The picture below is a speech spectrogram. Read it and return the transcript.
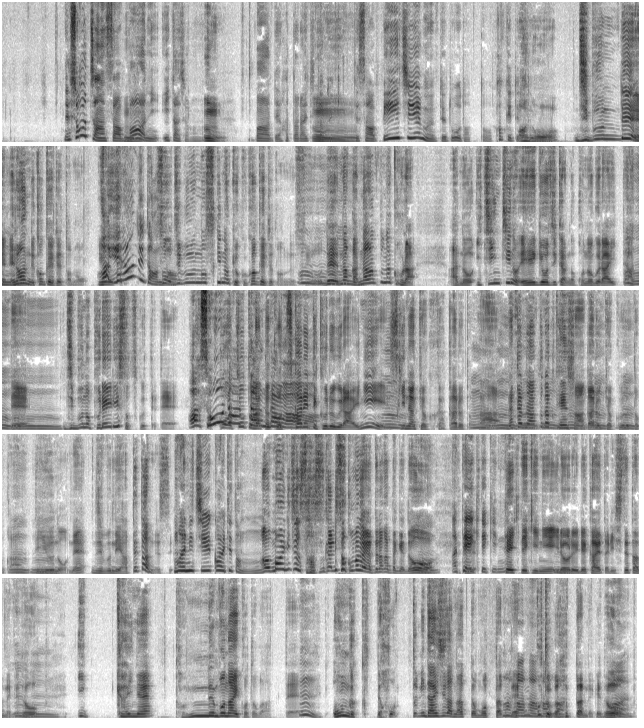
で、翔ちゃんさ、バーにいたじゃん。うん。バーで働いてた時ってさ、BGM ってどうだった？かけてたあの、自分で選んでかけてたの。あ、選んでたんだ。そう、自分の好きな曲かけてたんですよ。うんうんうんで、なんかなんとなくほら、あの、一日の営業時間がこのぐらいってあって、自分のプレイリスト作ってて、あ、そうこうちょっと。なんかこう疲れてくるぐらいに好きな曲かかるとか、なんかなんとなくテンション上がる曲とかっていうのをね、自分でやってたんですよ。毎日書いてたの？あ毎日はさすがにそこまではやってなかったけど、うん。あ定期的に？ね定期的にいろいろ入れ替えたりしてたんだけど、一回ね、とんでもないことがあって、うん。音楽って本当に大事だなって思ったんで、ことがあったんだけど、はい。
